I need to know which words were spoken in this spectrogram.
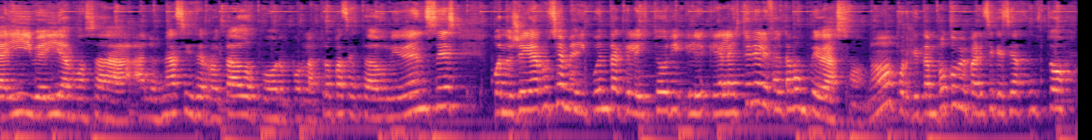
ahí veíamos a, los nazis derrotados por, por las tropas estadounidenses cuando llegué a Rusia me di cuenta que, la historia, que a la historia le faltaba un pedazo, ¿no? Porque tampoco me parece que sea justo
